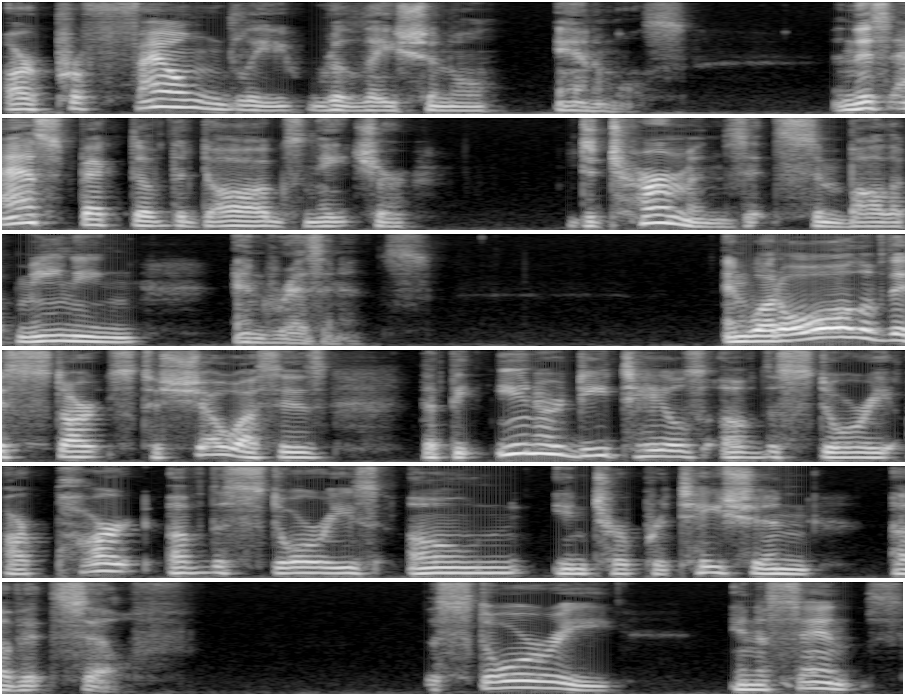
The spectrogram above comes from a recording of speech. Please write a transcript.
are profoundly relational animals. And this aspect of the dog's nature determines its symbolic meaning and resonance. And what all of this starts to show us is that the inner details of the story are part of the story's own interpretation of itself. The story, in a sense,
